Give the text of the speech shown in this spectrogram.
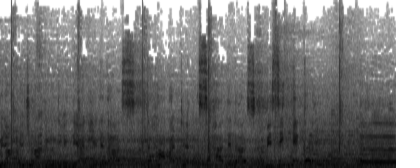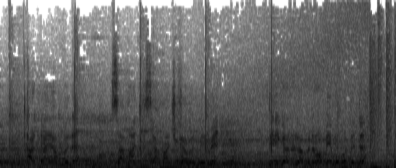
විනාපන ජනාධිපති විද්‍යාලය දෙදස් දහ අට සහ දෙදස් විසි එක කණ්ඩායම්වල සමාජ සමාජිකවන් වෙනුවෙන් පිළිගනු ලබනවා මේ මොහොතට.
